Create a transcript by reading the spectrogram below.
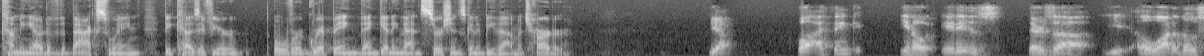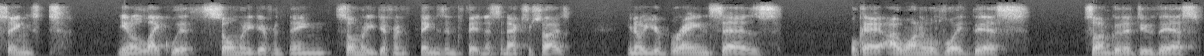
coming out of the backswing because if you're over gripping, then getting that insertion is going to be that much harder. Yeah. Well, I think, you know, it is. There's a, a lot of those things, you know, like with so many different things, so many different things in fitness and exercise, you know, your brain says, okay, I want to avoid this, so I'm going to do this.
